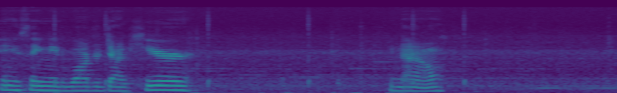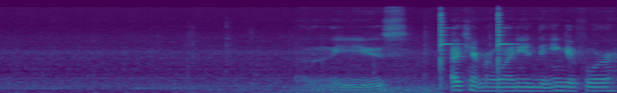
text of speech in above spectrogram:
Anything need water down here? Now. These. I can't remember what I needed the ingot for.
